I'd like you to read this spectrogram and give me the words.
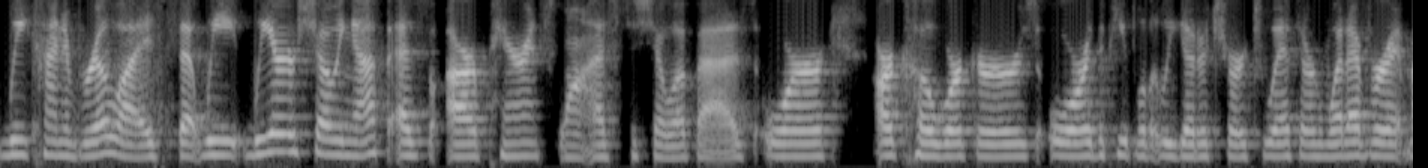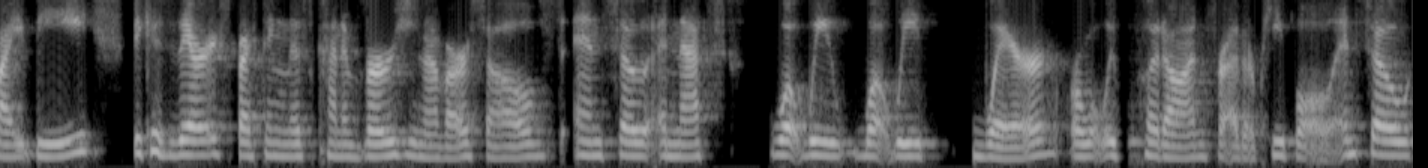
we kind of realize that we we are showing up as our parents want us to show up as or our coworkers or the people that we go to church with or whatever it might be because they're expecting this kind of version of ourselves. And so and that's what we what we wear or what we put on for other people. And so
